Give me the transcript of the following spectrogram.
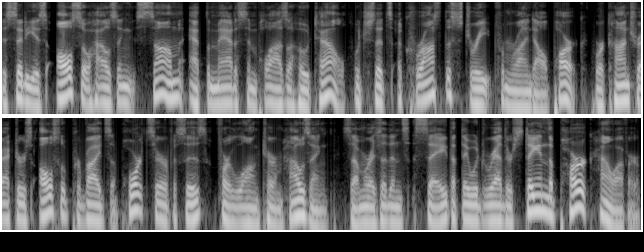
The city is also housing some at the Madison Plaza Hotel, which sits across the street from Reindahl Park, where contractors also provide support services for long term housing. Some residents say that they would rather stay in the park, however.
